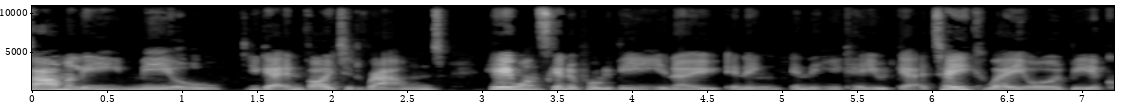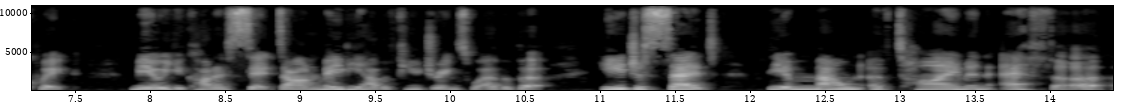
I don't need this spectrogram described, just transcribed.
family meal. You get invited round. Here, once again, it'll probably be, you know, in in the UK, you would get a takeaway or it would be a quick meal. You kind of sit down, maybe have a few drinks, whatever. But he just said the amount of time and effort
